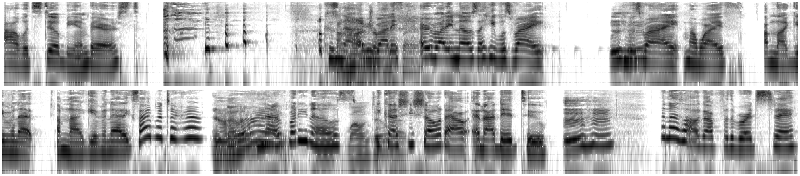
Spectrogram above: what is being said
I would still be embarrassed. Because now everybody 100%. everybody knows that he was right. He was right. My wife. I'm not giving that. I'm not giving that excitement to her. I'm not. Everybody knows Won't do because it. she showed out, and I did too. Mm-hmm. And that's all I got for the birds today.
